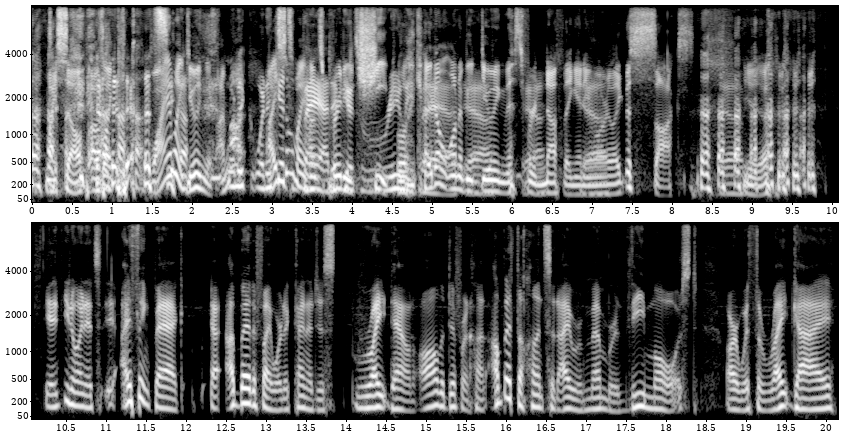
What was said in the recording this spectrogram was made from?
cook, myself. I was like, why am I doing this? I'm When not. it- when it I gets sell my hunts bad, it pretty cheap. really like, I don't want to be Yeah. doing this for nothing anymore. Yeah. Like, this sucks. Yeah. yeah. It, you know, and it's. I think back. I- I bet if I were to kind of just write down all the different hunts, I'll bet the hunts that I remember the most are with the right guy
